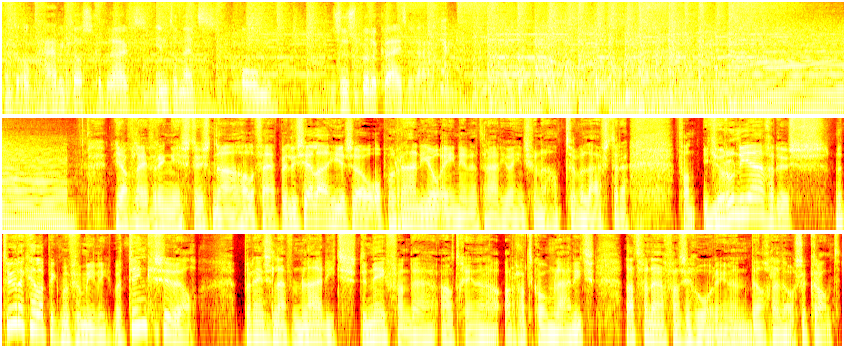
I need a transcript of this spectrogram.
Want ook Habitas gebruikt internet om zijn spullen kwijt te raken. Die aflevering is dus na half vijf bij Lucella hier zo op Radio 1 in het Radio 1 Journaal te beluisteren. Van Jeroen de Jager dus. Natuurlijk help ik mijn familie. Wat denken ze wel? Branislav Mladic, de neef van de oud-generaal Radko Mladic, laat vandaag van zich horen in een Belgradoose krant.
